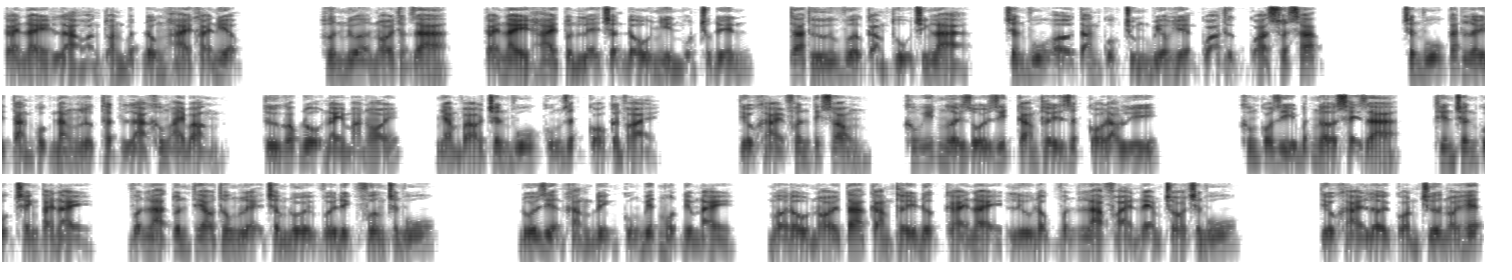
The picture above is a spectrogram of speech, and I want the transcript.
cái này là hoàn toàn bất đồng hai khái niệm. Hơn nữa nói thật ra, cái này hai tuần lễ trận đấu nhìn một chút đến, ta thứ vừa cảm thụ chính là, chân vũ ở tàn cuộc chúng biểu hiện quả thực quá xuất sắc chân vũ cắt lấy tàn cuộc năng lực thật là không ai bằng, từ góc độ này mà nói, nhằm vào chân vũ cũng rất có cần phải. Tiểu khải phân tích xong, không ít người rối rít cảm thấy rất có đạo lý. Không có gì bất ngờ xảy ra, thiên chân cuộc tranh tài này vẫn là tuân theo thông lệ châm đối với địch phương chân vũ. Đối diện khẳng định cũng biết một điểm này, mở đầu nói ta cảm thấy được cái này lưu độc vẫn là phải ném cho chân vũ. Tiểu khải lời còn chưa nói hết,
